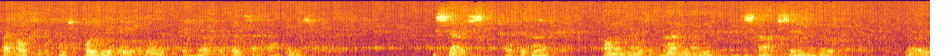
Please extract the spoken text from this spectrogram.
but it also becomes poignant in it alone, because once that happens, he starts talking to all the guys at her and starts saying about um,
